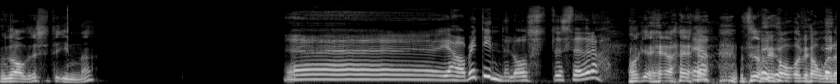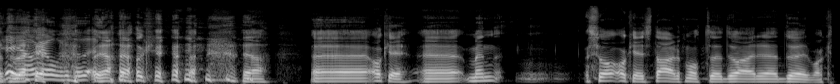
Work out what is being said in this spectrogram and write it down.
Men du har aldri sittet inne? Uh, Jeg har blitt innelåst steder, da. Ok, ja, ja. Så vi holder, vi holder det til det? ja, vi holder det til det. ja, ja, ok. ja. Uh, ok. Uh, men så, ok, så da er det på en måte Du er dørvakt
